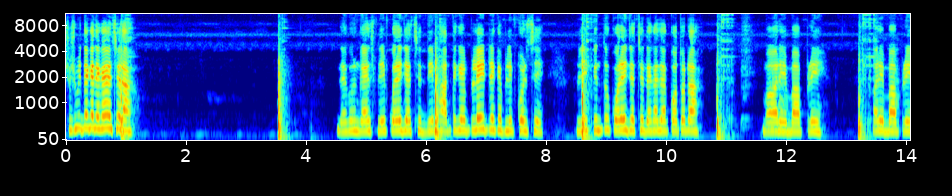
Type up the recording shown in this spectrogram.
সুস্মিতাকে দেখা যাচ্ছে না। দেখুন গাইস ফ্লিপ করে যাচ্ছে। দ্বীপ হাত থেকে প্লেট রেখে ফ্লিপ করছে। ফ্লিপ কিন্তু করেই যাচ্ছে। দেখা যাক কতটা। বাপরে। বাপরে।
